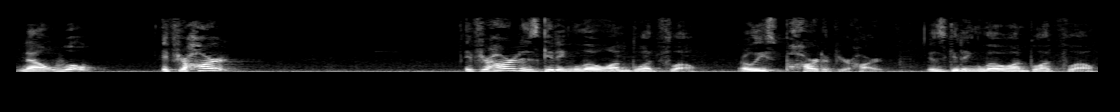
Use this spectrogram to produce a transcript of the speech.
Now, what, if your heart if your heart is getting low on blood flow, or at least part of your heart is getting low on blood flow,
